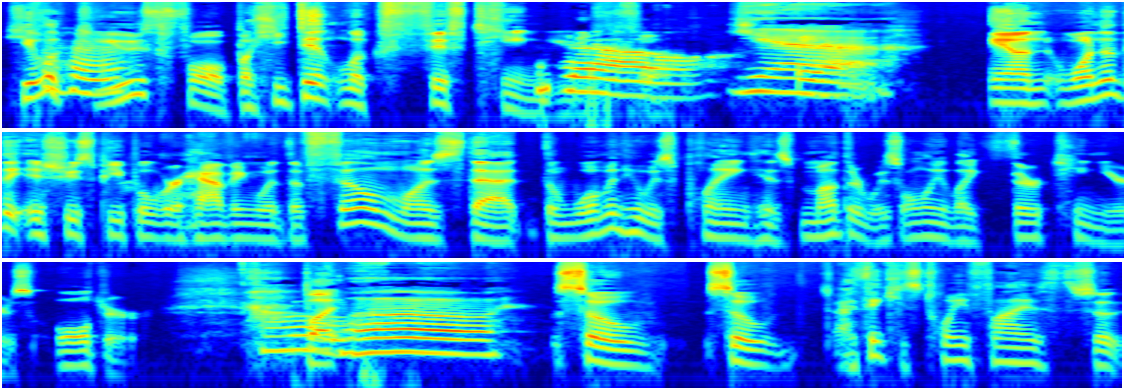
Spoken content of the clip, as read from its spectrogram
He looked Mhm. youthful, but he didn't look fifteen. Youthful. No. Yeah. And one of the issues people were having with the film was that the woman who was playing his mother was only like 13 years older. Oh, but- Whoa. So so I think he's 25 so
